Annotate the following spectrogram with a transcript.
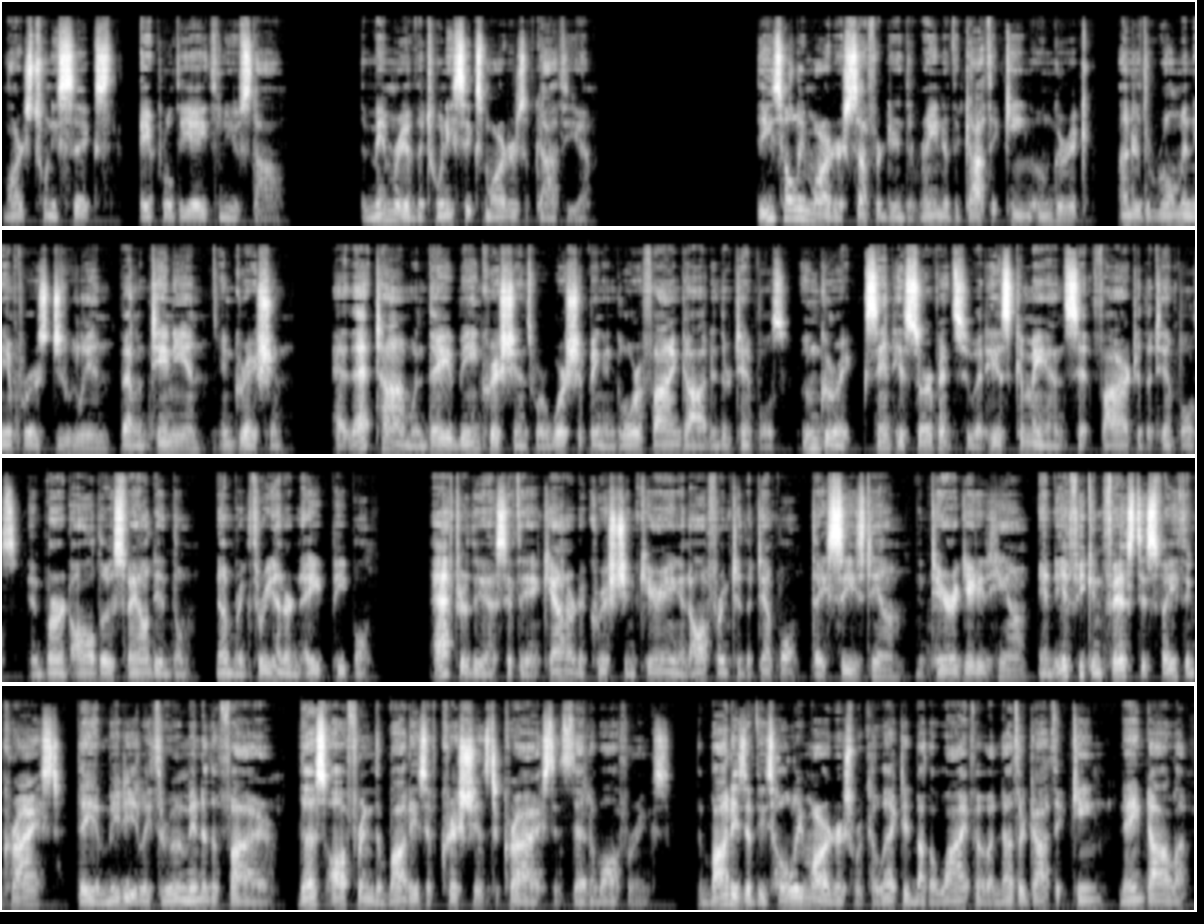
March 26th, April the 8th, New Style. The memory of the 26 martyrs of Gothia. These holy martyrs suffered during the reign of the Gothic king Ungeric under the Roman emperors Julian, Valentinian, and Gratian. At that time, when they, being Christians, were worshipping and glorifying God in their temples, Ungeric sent his servants, who at his command set fire to the temples and burned all those found in them, numbering 308 people. After this, if they encountered a Christian carrying an offering to the temple, they seized him, interrogated him, and if he confessed his faith in Christ, they immediately threw him into the fire, thus offering the bodies of Christians to Christ instead of offerings. The bodies of these holy martyrs were collected by the wife of another Gothic king named Alla,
